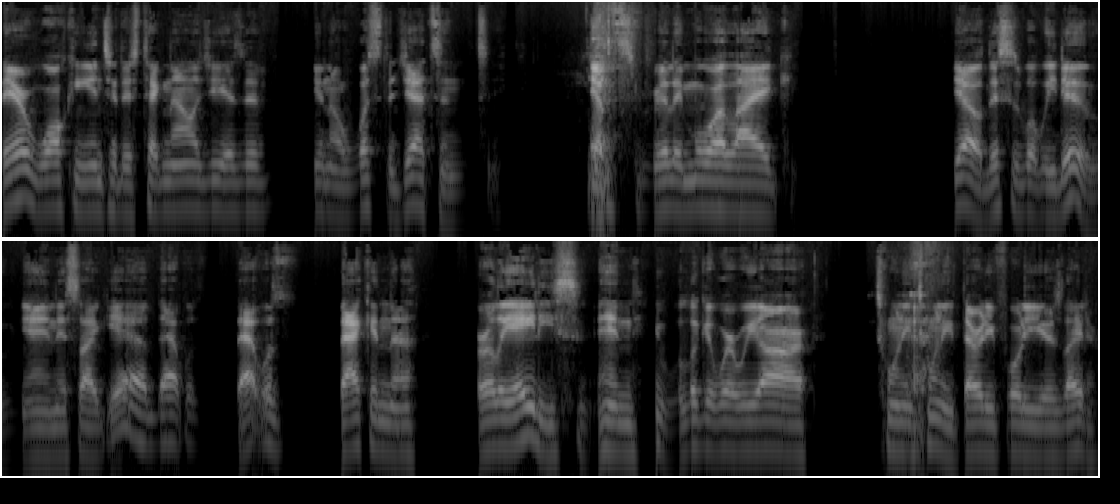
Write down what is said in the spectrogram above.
they're walking into this technology as if, you know, what's the Jetsons? Yep. It's really more like, yo, this is what we do. And it's like, yeah, that was that was back in the early 80s and look at where we are 2020 30 40 years later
